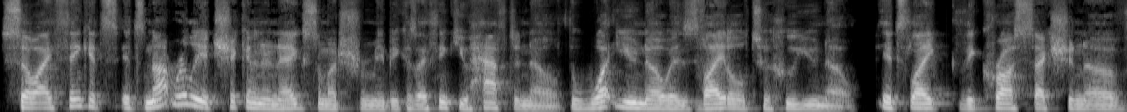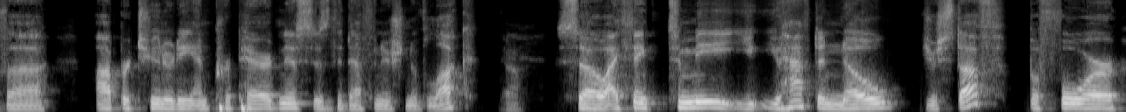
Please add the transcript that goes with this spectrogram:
So i think it's it's not really a chicken and an egg so much for me because i think you have to know. The what you know is vital to who you know. It's like the cross section of uh, opportunity and preparedness is the definition of luck. Yeah. so i think to me you, you have to know your stuff before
